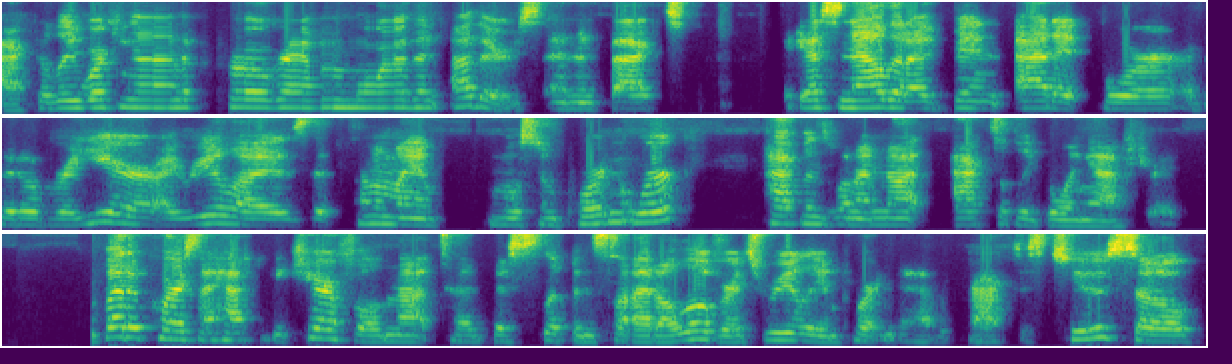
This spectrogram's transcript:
actively working on the program more than others. And in fact, I guess now that I've been at it for a bit over a year, I realize that some of my most important work happens when I'm not actively going after it. But of course, I have to be careful not to just slip and slide all over. It's really important to have a practice too. So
